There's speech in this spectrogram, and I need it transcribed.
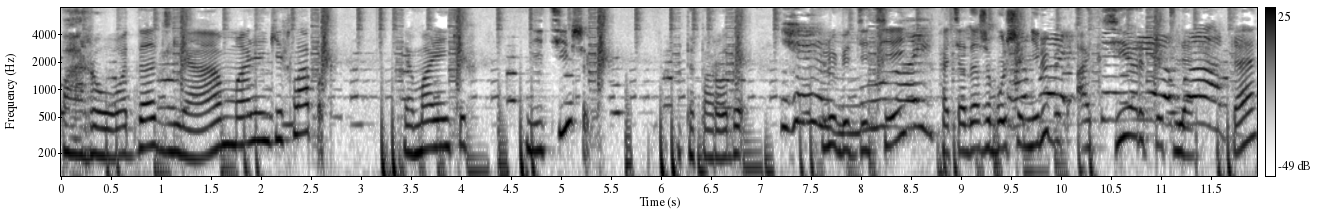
порода для маленьких лапок, для маленьких детишек. Эта порода любит детей, хотя даже больше не любит, а терпит ли, да?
